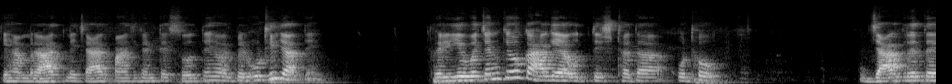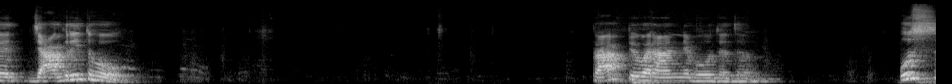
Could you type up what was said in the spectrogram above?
कि हम रात में चार पाँच घंटे सोते हैं और फिर उठ ही जाते हैं। फिर ये वचन क्यों कहा गया, उत्तिष्ठता उठो। जागृत जागृत हो। प्राप्य वरान्य बोधत उस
